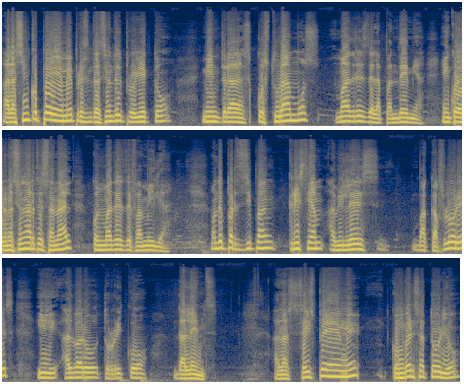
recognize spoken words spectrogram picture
A las 5 pm presentación del proyecto Mientras costuramos Madres de la Pandemia, encuadernación artesanal con Madres de Familia, donde participan Cristian Avilés Bacaflores y Álvaro Torrico Dalens. A las 6 pm, conversatorio,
